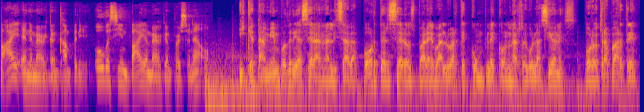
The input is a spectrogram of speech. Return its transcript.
by an American company, overseen by American personnel. Y que también podría ser analizada por terceros para evaluar que cumple con las regulaciones. Por otra parte,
